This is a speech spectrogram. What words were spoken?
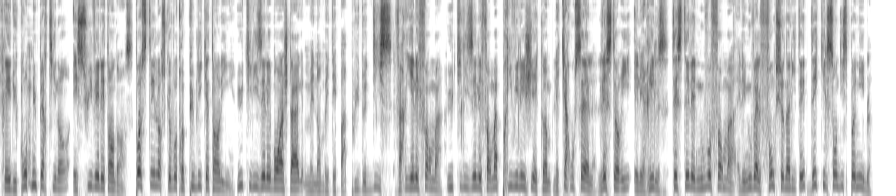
créez du contenu pertinent et suivez les tendances. Postez lorsque votre public est en ligne. Utilisez les bons hashtags, mais n'en mettez pas plus de 10. Variez les formats. Utilisez les formats privilégiés comme les carousels, les stories et les reels. Testez les nouveaux formats et les nouvelles fonctionnalités dès qu'ils sont disponibles,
